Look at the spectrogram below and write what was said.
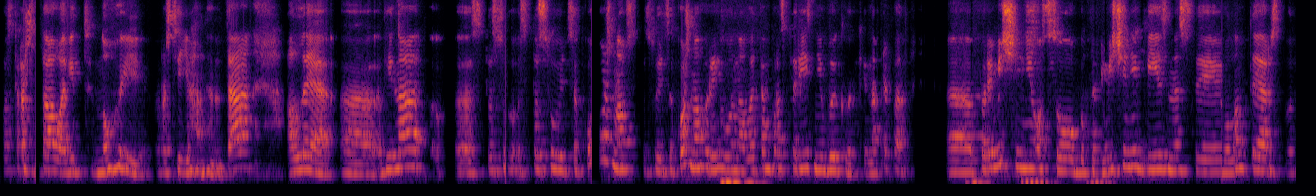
постраждала від ноги росіянина, да? але е, війна стосується кожного, стосується кожного регіону, але там просто різні виклики. Наприклад, переміщені особи, переміщені бізнеси, волонтерство.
